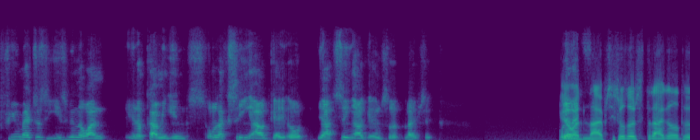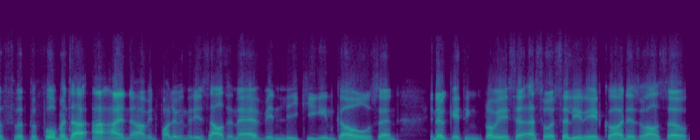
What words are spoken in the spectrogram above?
few matches he's been the one you know coming in, almost like seeing out game or yeah, seeing out games for Leipzig. You know what, Leipzig also struggled with, with performance. I, I, I know I've been following the results, and they have been leaking in goals, and you know getting probably I saw a silly red card as well. So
